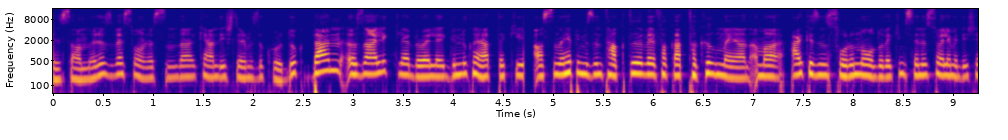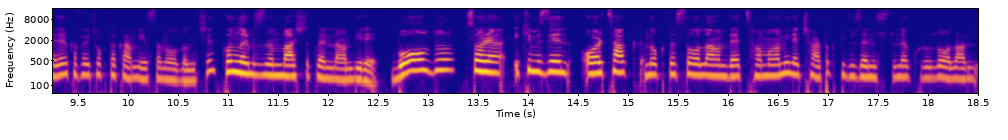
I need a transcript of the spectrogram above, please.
insanlarız ve sonrasında kendi işlerimizi kurduk. Ben özellikle böyle günlük hayattaki aslında hepimizin taktığı ve fakat takılmayan ama herkesin sorunu olduğu ve kimsenin söylemediği şeyleri kafaya çok takan bir insan olduğum için konularımızın başlıklarından biri bu oldu. Sonra ikimizin ortak noktası olan ve tamamıyla çarpık bir düzen üstüne kurulu olan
